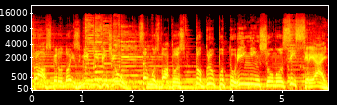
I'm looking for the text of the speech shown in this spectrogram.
próspero 2021. São os votos do Grupo Turim Insumos e Cereais.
